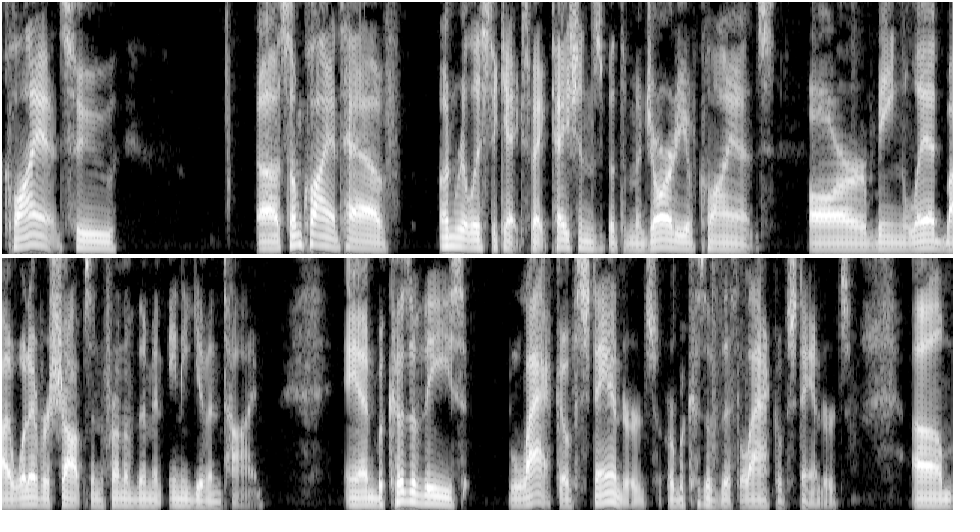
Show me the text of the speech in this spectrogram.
clients who uh, some clients have unrealistic expectations, but the majority of clients are being led by whatever shops in front of them at any given time. And because of these lack of standards or because of this lack of standards um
